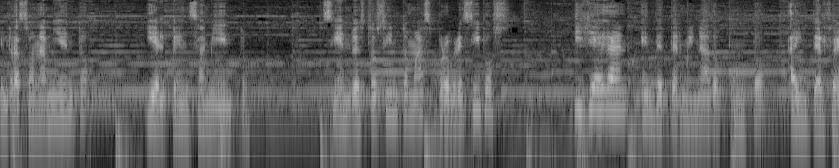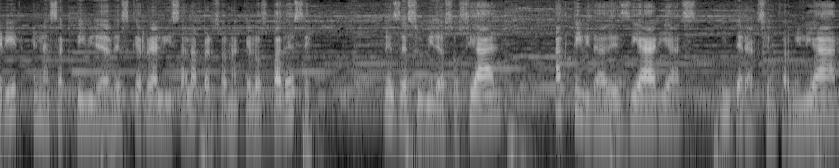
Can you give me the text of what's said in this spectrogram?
el razonamiento y el pensamiento siendo estos síntomas progresivos y llegan en determinado punto a interferir en las actividades que realiza la persona que los padece, desde su vida social, actividades diarias, interacción familiar,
